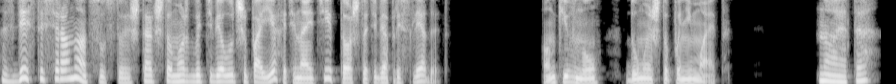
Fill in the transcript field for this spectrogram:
здесь ты все равно отсутствуешь, так что, может быть, тебе лучше поехать и найти то, что тебя преследует». Он кивнул, думая, что понимает. «Но это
